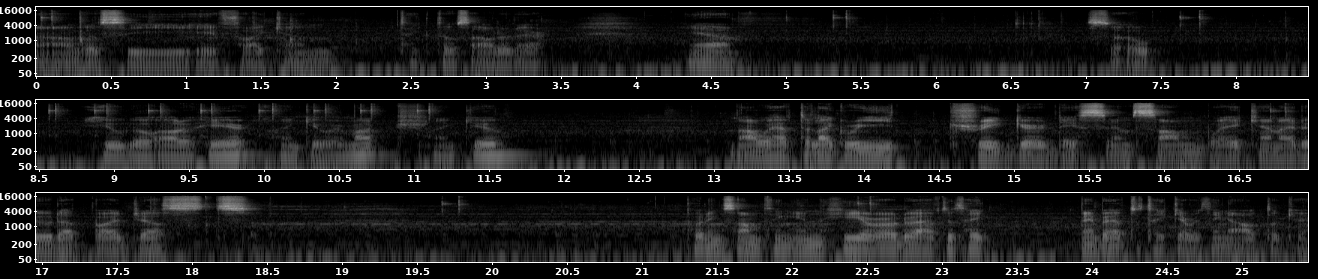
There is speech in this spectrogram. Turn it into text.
uh, we'll see if I can take those out of there. Yeah. So you go out of here. Thank you very much. Thank you. Now we have to like re-trigger this in some way. Can I do that by just putting something in here or do I have to take maybe I have to take everything out okay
